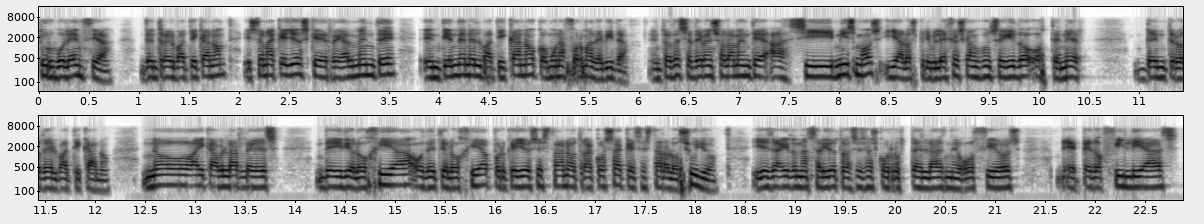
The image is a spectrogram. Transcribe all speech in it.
turbulencia dentro del Vaticano, y son aquellos que realmente entienden el Vaticano como una forma de vida. Entonces se deben solamente a sí mismos y a los privilegios que han conseguido obtener dentro del Vaticano. No hay que hablarles de ideología o de teología porque ellos están a otra cosa que es estar a lo suyo. Y es ahí donde han salido todas esas corruptelas, negocios, eh, pedofilias,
